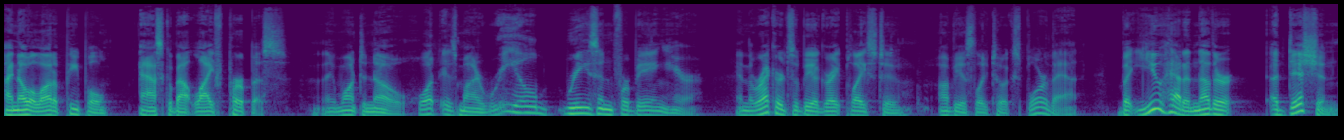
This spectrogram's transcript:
I know a lot of people ask about life purpose. They want to know what is my real reason for being here? And the records would be a great place to, obviously, to explore that. But you had another addition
